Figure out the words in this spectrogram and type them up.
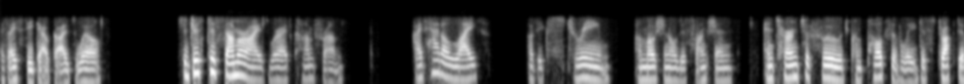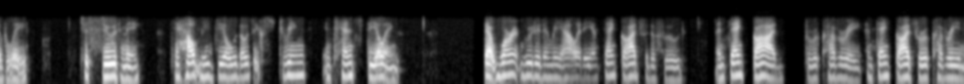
as I seek out God's will. So, just to summarize where I've come from, I've had a life of extreme emotional dysfunction and turned to food compulsively, destructively, to soothe me, to help me deal with those extreme, intense feelings that weren't rooted in reality. And thank God for the food. And thank God for recovery. And thank God for recovery in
